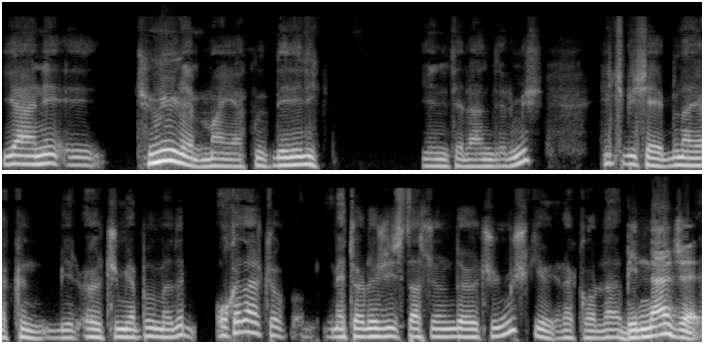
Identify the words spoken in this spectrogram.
Yani e, tümüyle manyaklık, delilik nitelendirmiş. Hiçbir şey buna yakın bir ölçüm yapılmadı. O kadar çok meteoroloji istasyonunda ölçülmüş ki rekorlar. Binlerce,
